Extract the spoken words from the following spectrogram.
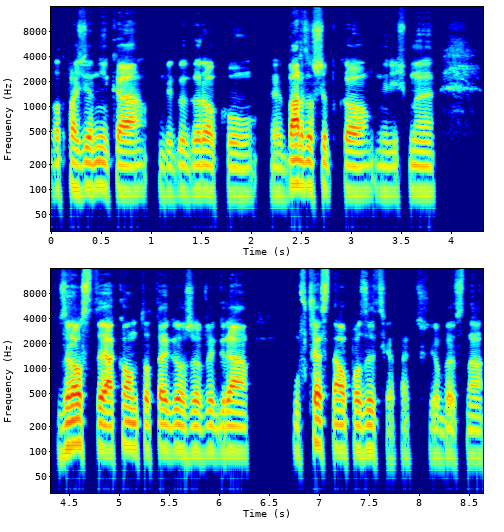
od października ubiegłego roku e, bardzo szybko mieliśmy wzrosty, a konto tego, że wygra ówczesna opozycja, tak, czyli obecna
